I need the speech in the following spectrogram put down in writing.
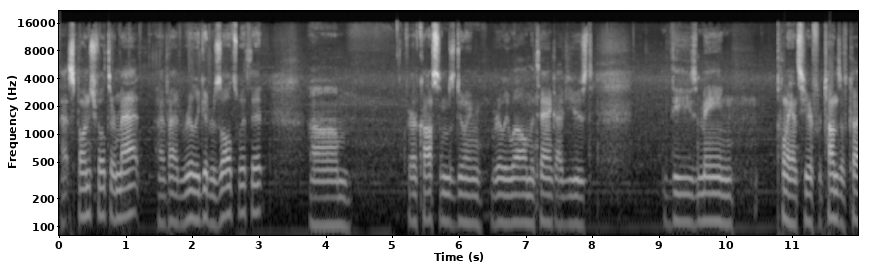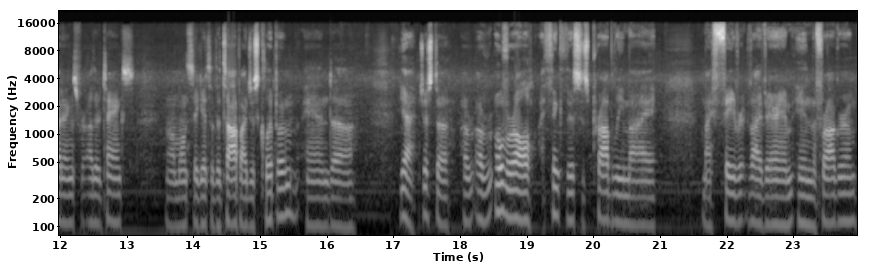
that sponge filter mat. I've had really good results with it. Um, doing really well in the tank. I've used these main plants here for tons of cuttings for other tanks. Um, once they get to the top, I just clip them, and uh, yeah, just a, a, a, overall. I think this is probably my my favorite vivarium in the frog room.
